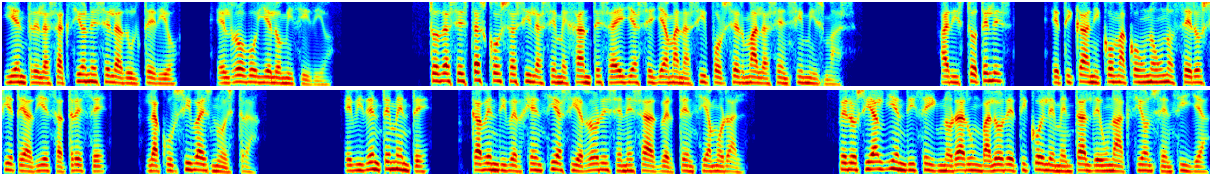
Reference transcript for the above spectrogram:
y entre las acciones el adulterio, el robo y el homicidio. Todas estas cosas y las semejantes a ellas se llaman así por ser malas en sí mismas. Aristóteles, Ética Nicómaco 1107 a 10 a 13, la cursiva es nuestra. Evidentemente, caben divergencias y errores en esa advertencia moral. Pero si alguien dice ignorar un valor ético elemental de una acción sencilla,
